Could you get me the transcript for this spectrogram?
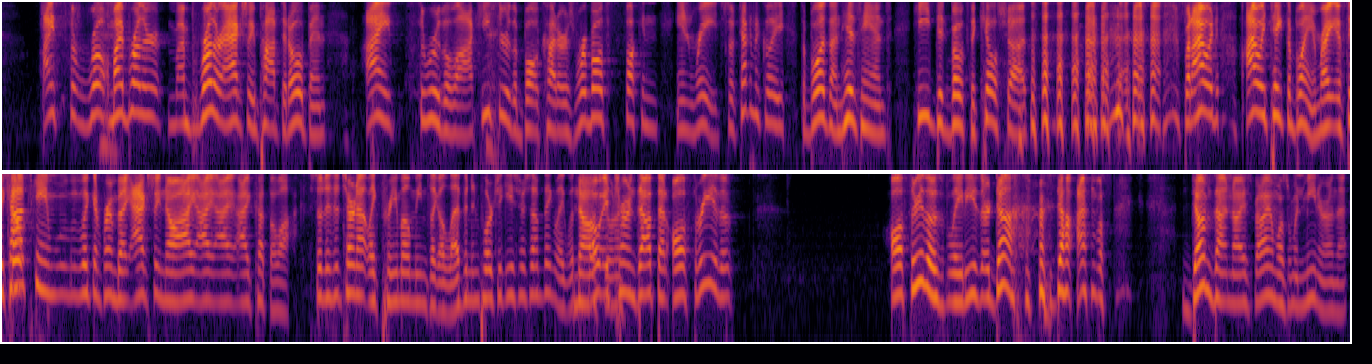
I throw my brother. My brother actually popped it open. I threw the lock. He threw the bolt cutters. We're both fucking enraged. So technically, the blood's on his hands. He did both the kill shots. but I would, I would take the blame, right? If the So- cops came looking for him, be like, actually, no, I, I, I, I cut the locks. So does it turn out like primo means like eleven in Portuguese or something? Like what? No, it going on? turns out that all three of the all three of those ladies are dumb. dumb. I almost dumb's not nice, but I almost went meaner on that.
